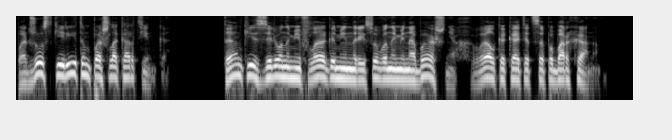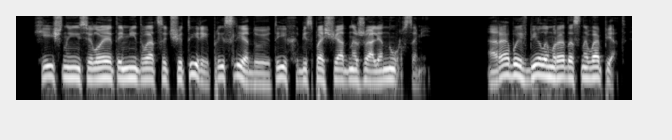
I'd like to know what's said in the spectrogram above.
Под жесткий ритм пошла картинка. Танки с зелеными флагами, нарисованными на башнях, валко катятся по барханам. Хищные силуэты Ми-24 преследуют их, беспощадно жаля нурсами. Арабы в белом радостно вопят —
